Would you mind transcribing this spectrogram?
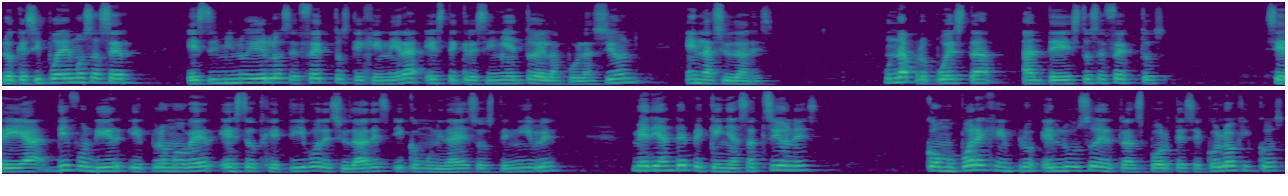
Lo que sí podemos hacer es disminuir los efectos que genera este crecimiento de la población en las ciudades. Una propuesta ante estos efectos sería difundir y promover este objetivo de ciudades y comunidades sostenibles mediante pequeñas acciones como por ejemplo el uso de transportes ecológicos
